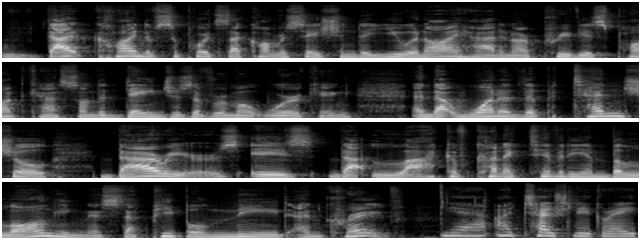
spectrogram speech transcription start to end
that kind of supports that conversation that you and I had in our previous podcasts on the dangers of remote working, and that one of the potential barriers is that lack of connectivity and belongingness that people need and crave. Yeah, I totally agree.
